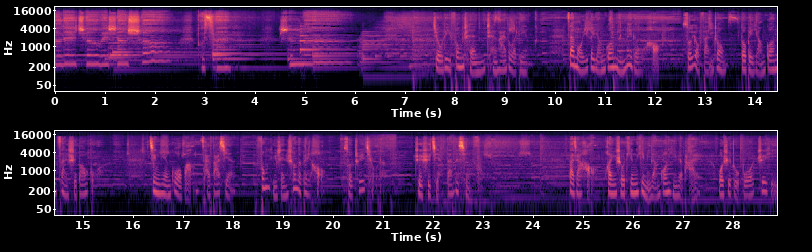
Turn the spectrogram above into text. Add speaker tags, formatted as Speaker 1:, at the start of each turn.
Speaker 1: 流泪就微笑说，不算什么。
Speaker 2: 久历风尘，尘埃落定，在某一个阳光明媚的午后，所有繁重都被阳光暂时包裹。静念过往，才发现，风雨人生的背后，所追求的，只是简单的幸福。大家好，欢迎收听一米阳光音乐台，我是主播知怡。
